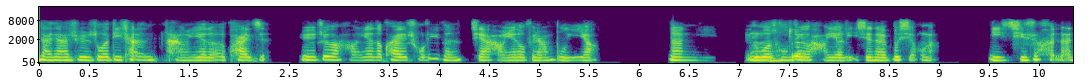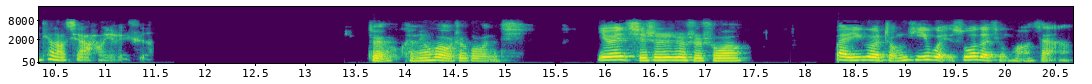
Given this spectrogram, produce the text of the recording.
大家去做地产行业的会计，因为这个行业的会计处理跟其他行业都非常不一样。那你如果从这个行业里现在不行了，你其实很难跳到其他行业里去的。对，肯定会有这个问题，因为其实就是说，在一个整体萎缩的情况下，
